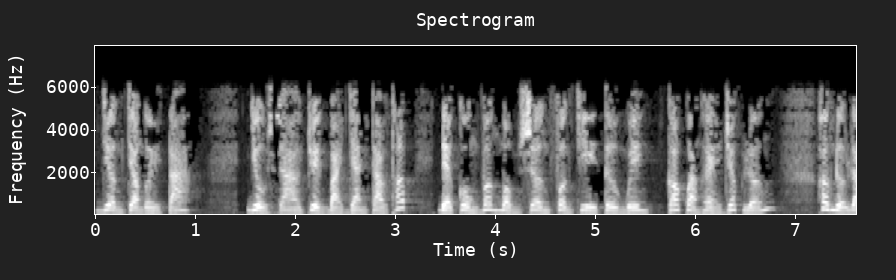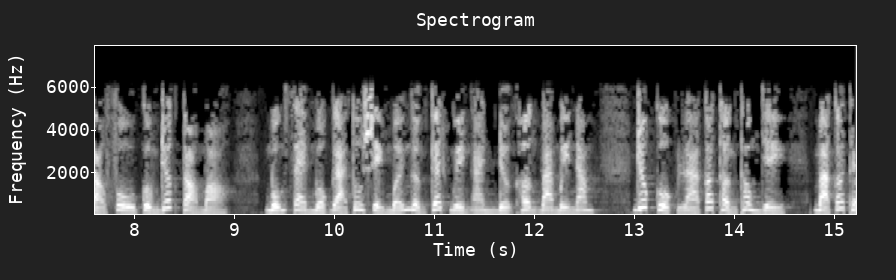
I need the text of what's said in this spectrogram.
dần cho người ta. Dù sao chuyện bài danh cao thấp để cùng Vân Mộng Sơn phân chi từ nguyên có quan hệ rất lớn, hơn nữa Lão Phu cũng rất tò mò, muốn xem một gã tu sĩ mới ngừng kết Nguyên Anh được hơn 30 năm, rốt cuộc là có thần thông gì mà có thể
